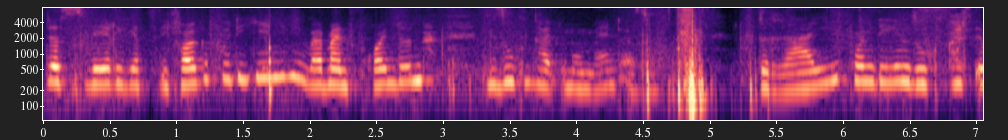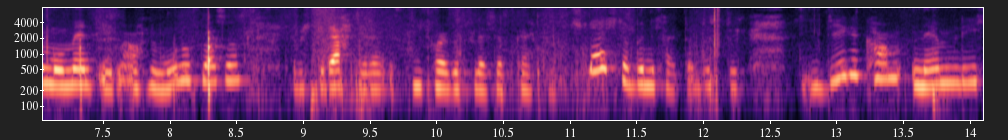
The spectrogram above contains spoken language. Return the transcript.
das wäre jetzt die Folge für diejenigen, weil meine Freundin, die suchen halt im Moment, also drei von denen suchen halt im Moment eben auch eine Monoflosse. Da habe ich gedacht, ja, dann ist die Folge vielleicht jetzt gar nicht schlecht. Da bin ich halt dann durch die Idee gekommen, nämlich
